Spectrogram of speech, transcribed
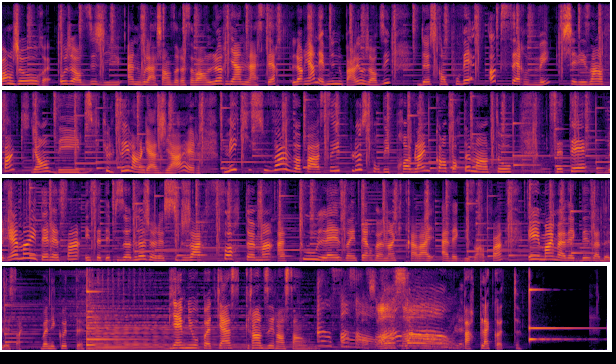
Bonjour. Aujourd'hui, j'ai eu à nouveau la chance de recevoir Lauriane Lacerte. Lauriane est venue nous parler aujourd'hui de ce qu'on pouvait observer chez les enfants qui ont des difficultés langagières, mais qui souvent vont passer plus pour des problèmes comportementaux. C'était vraiment intéressant et cet épisode-là, je le suggère fortement à tous les intervenants qui travaillent avec des enfants et même avec des adolescents. Bonne écoute. Bienvenue au podcast Grandir ensemble. Ensemble. ensemble. Par Placotte.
